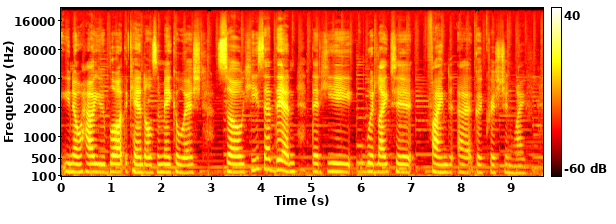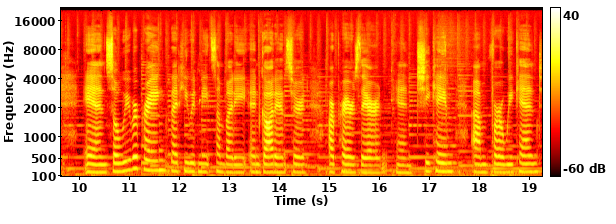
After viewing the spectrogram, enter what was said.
you know how you blow out the candles and make a wish. So he said then that he would like to find a good Christian wife. And so we were praying that he would meet somebody, and God answered our prayers there. And, and she came um, for a weekend,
